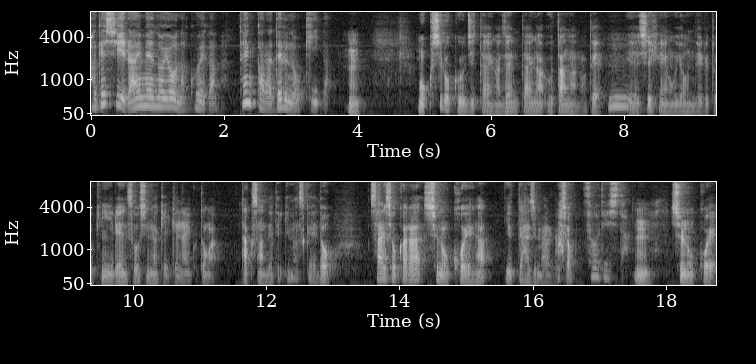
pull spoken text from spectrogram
激しい雷鳴のような声が天から出るのを聞いた。うん。目視録自体が全体が歌なので、うんえー詩篇を読んでいる時に連想しなきゃいけないことがたくさん出てきますけれど最初から主の声が言って始まるでしょ。そうでした。うん。主の声、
